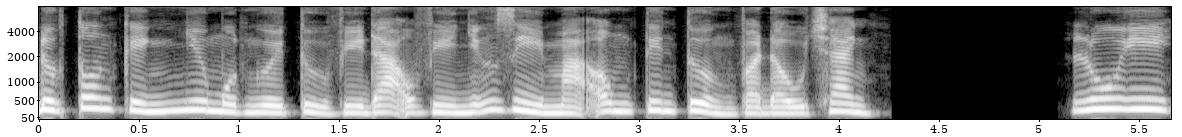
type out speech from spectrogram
được tôn kính như một người tử vì đạo vì những gì mà ông tin tưởng và đấu tranh. Louis,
